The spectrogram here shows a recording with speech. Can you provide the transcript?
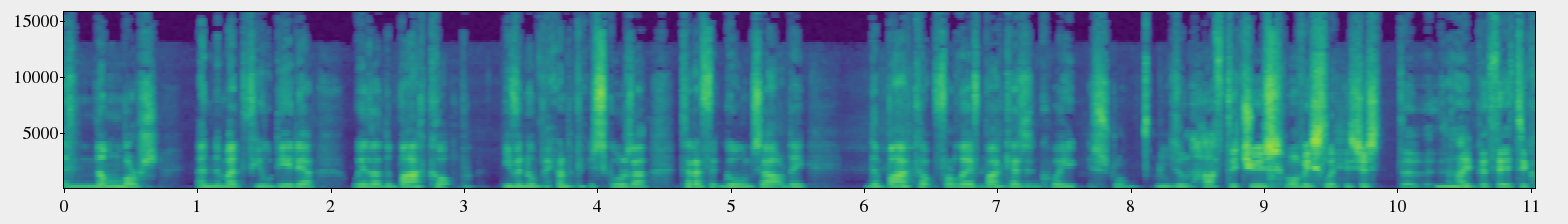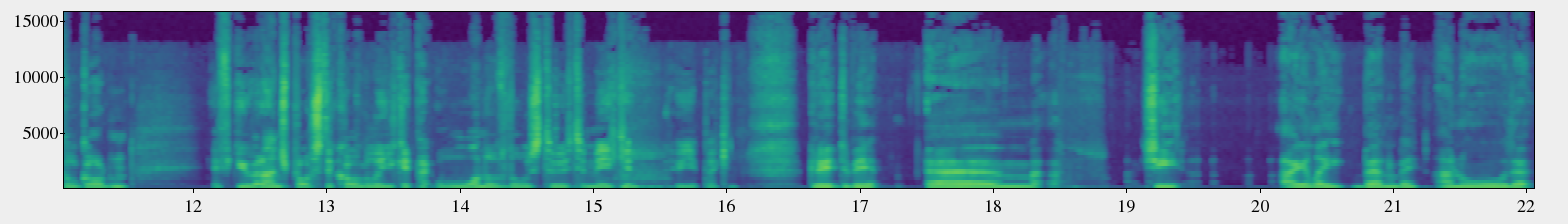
and numbers in the midfield area, whether the backup, even though Bernabei scores a terrific goal on Saturday, the backup for left back isn't quite strong. I mean, you don't have to choose, obviously. It's just uh, Mm. hypothetical, Gordon. If you were Ange Postecoglou, you could pick one of those two to make it. Who are you picking? Great debate. Um, see, I like Bernabei. I know that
